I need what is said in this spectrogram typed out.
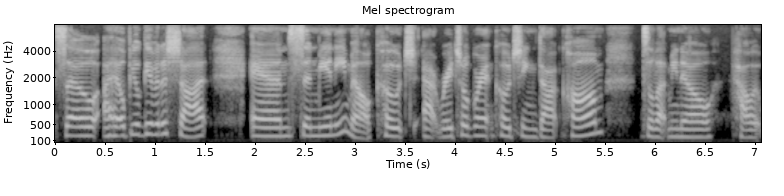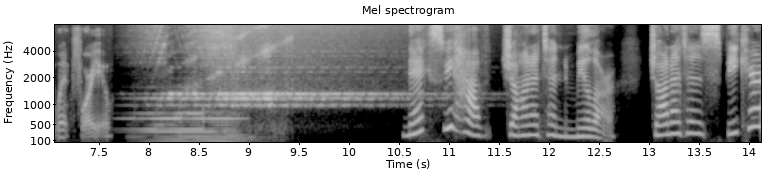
So I hope you'll give it a shot and send me an email, coach at rachelgrantcoaching.com to let me know how it went for you. Next, we have Jonathan Miller. Jonathan is speaker,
